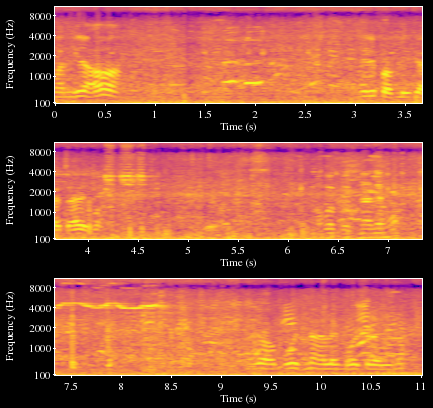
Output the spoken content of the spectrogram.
મંદિર આવો પબ્લિક અત્યારે પણ ભોજનાલય ભોજનાલય બોચરાજીનું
